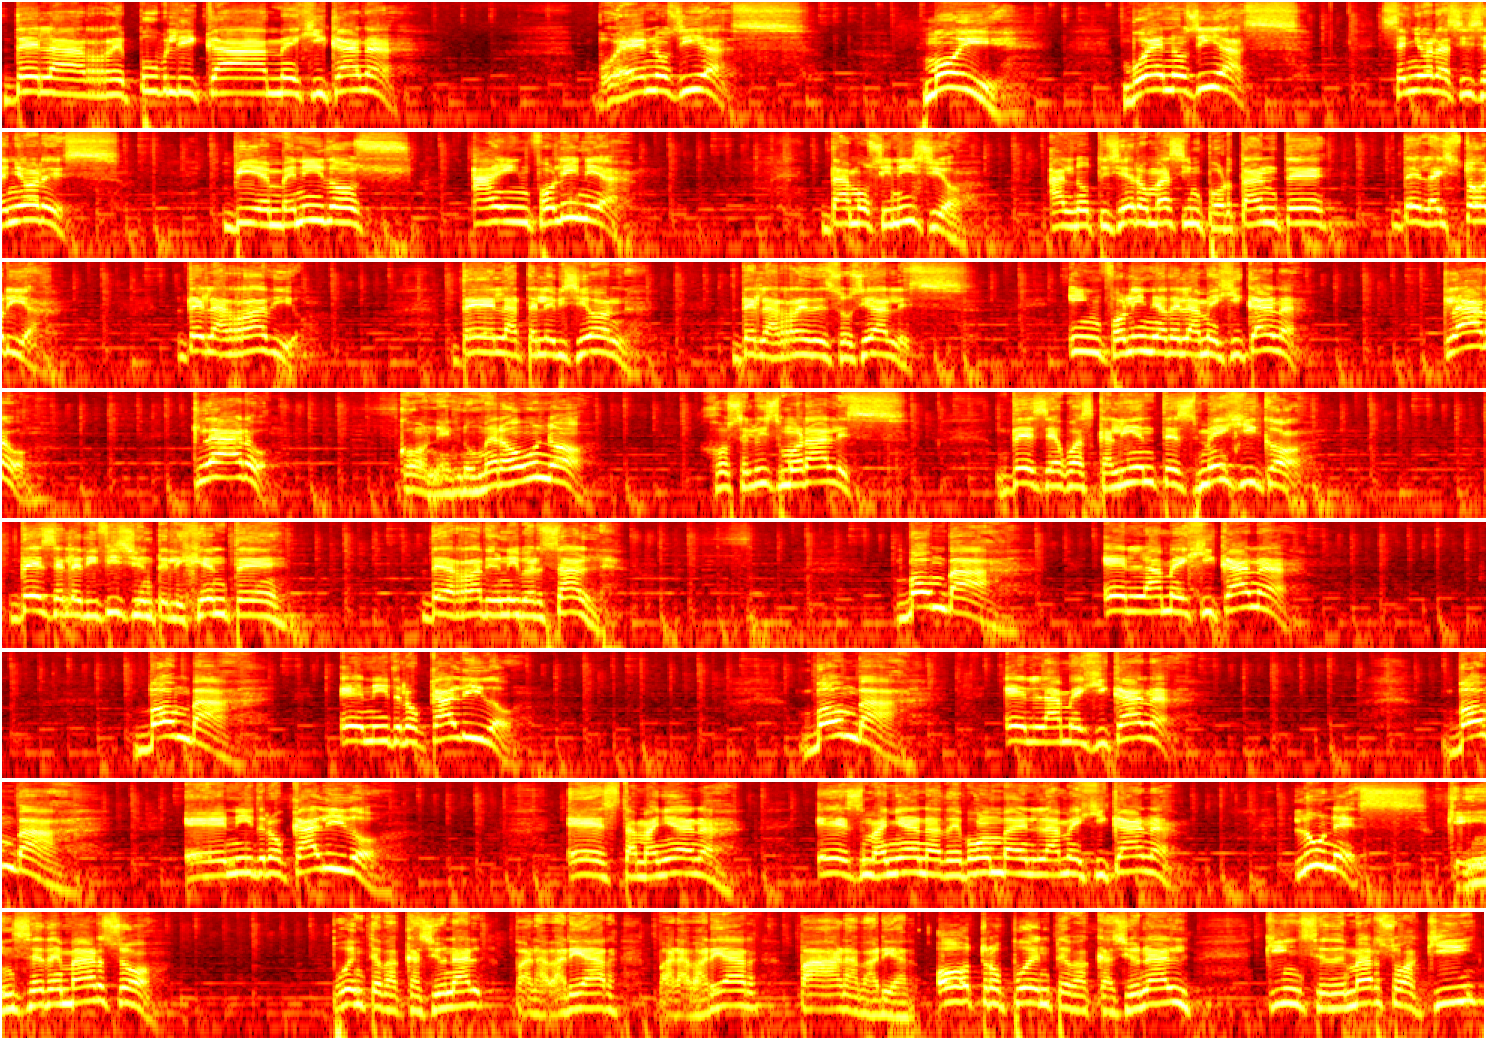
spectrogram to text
de la República Mexicana. Buenos días. Muy buenos días, señoras y señores. Bienvenidos a Infolínea. Damos inicio al noticiero más importante de la historia, de la radio, de la televisión, de las redes sociales. Infolínea de la Mexicana. Claro, claro, con el número uno, José Luis Morales, desde Aguascalientes, México, desde el edificio inteligente de Radio Universal. Bomba en la mexicana. Bomba en hidrocálido. Bomba en la mexicana. Bomba en hidrocálido. Esta mañana es mañana de bomba en la mexicana. Lunes 15 de marzo. Puente vacacional para variar, para variar, para variar. Otro puente vacacional 15 de marzo aquí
